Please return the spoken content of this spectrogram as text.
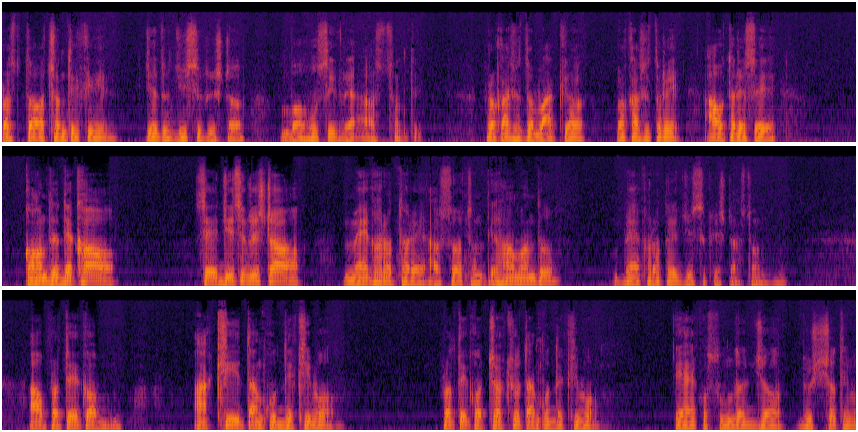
ପ୍ରସ୍ତୁତ ଅଛନ୍ତି କି? ଯେହେତୁ ଯୀଶୁ ଖ୍ରୀଷ୍ଟ ବହୁ ଶୀଘ୍ର ଆସୁଛନ୍ତି। ପ୍ରକାଶିତ ବାକ୍ୟ ପ୍ରକାଶିତରେ ଆଉ ଥରେ ସେ କହନ୍ତି ଦେଖ ସେ ଯୀଶୁ ଖ୍ରୀଷ୍ଟ ମେଘର ଥରେ ଆସୁଅଛନ୍ତି। ହଁ ବନ୍ଧୁ ମେଘର ଥରେ ଯୀଶୁ ଖ୍ରୀଷ୍ଟ ଆସୁଛନ୍ତି ଆଉ ପ୍ରତ୍ୟେକ ଆଖି ତାଙ୍କୁ ଦେଖିବ ପ୍ରତ୍ୟେକ ଚକ୍ଷୁ ତାଙ୍କୁ ଦେଖିବ। ଏହା ଏକ ସୌନ୍ଦର୍ଯ୍ୟ ଦୃଶ୍ୟ ଥିବ।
